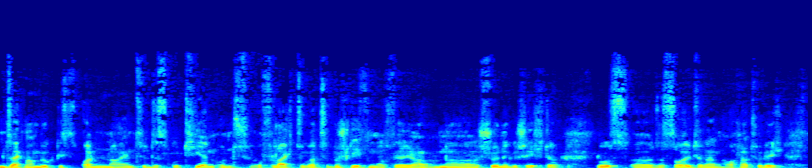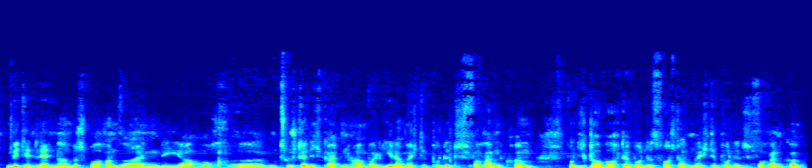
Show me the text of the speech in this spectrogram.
sag ich mal, möglichst online zu diskutieren und vielleicht sogar zu beschließen. Das wäre ja eine schöne Geschichte. Bloß äh, das sollte dann auch natürlich mit den Ländern besprochen sein, die ja auch äh, Zuständigkeiten haben, weil jeder möchte politisch vorankommen. Und ich glaube auch der Bundesvorstand möchte politisch vorankommen,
